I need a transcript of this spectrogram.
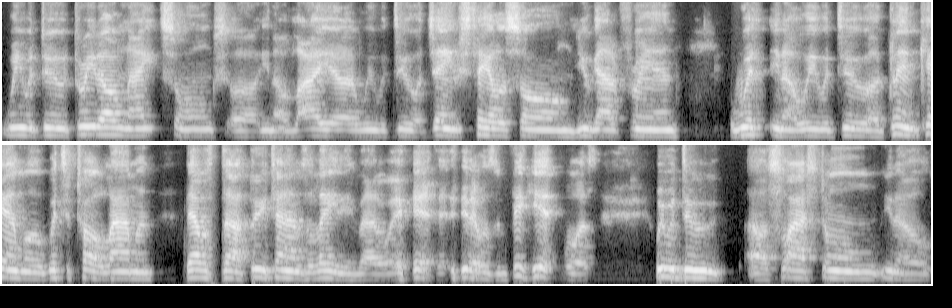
we would do Three Dog Night songs, uh, you know, Liar. We would do a James Taylor song, You Got a Friend. With, you know, we would do a Glen Campbell, Wichita Lineman. That was our Three Times a Lady, by the way. it was a big hit for us. We would do uh, Sly Stone, you know,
